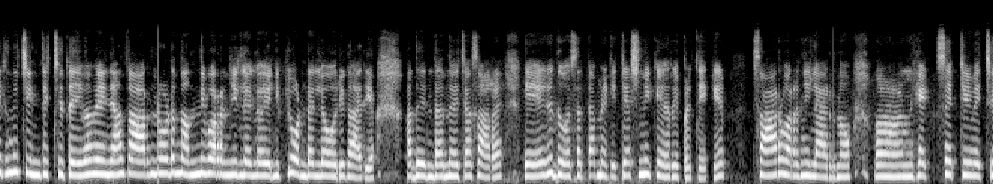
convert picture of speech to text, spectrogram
ഇരുന്ന് ചിന്തിച്ച് ദൈവമേ ഞാൻ സാറിനോട് നന്ദി പറഞ്ഞില്ലല്ലോ എനിക്കും ഉണ്ടല്ലോ ഒരു കാര്യം. അത് എന്താന്ന് വെച്ചാൽ സാറേ ഏഴ് ദിവസത്തെ മെഡിറ്റേഷനിൽ കയറിയപ്പോഴത്തേക്ക് സാറ് പറഞ്ഞില്ലായിരുന്നോ? ഹെഡ്സെറ്റ് വെച്ച്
